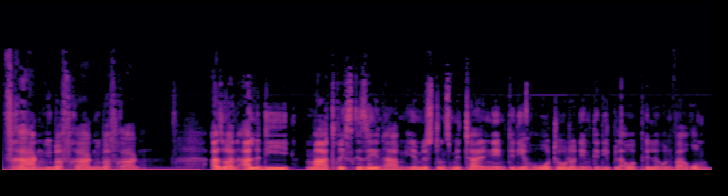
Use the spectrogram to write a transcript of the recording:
Fragen über Fragen über Fragen. Also an alle, die Matrix gesehen haben, ihr müsst uns mitteilen, nehmt ihr die rote oder nehmt ihr die blaue Pille und warum?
